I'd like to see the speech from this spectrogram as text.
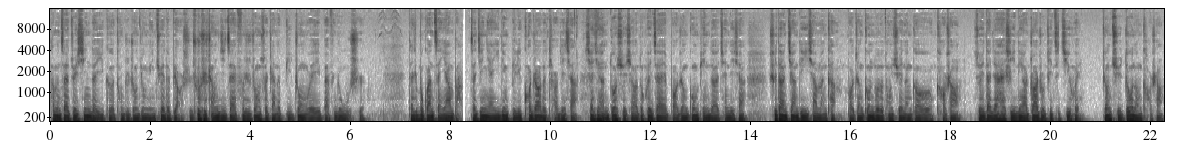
他们在最新的一个通知中就明确地表示，初试成绩在复试中所占的比重为百分之五十。但是不管怎样吧，在今年一定比例扩招的条件下，相信很多学校都会在保证公平的前提下，适当降低一下门槛，保证更多的同学能够考上。所以大家还是一定要抓住这次机会，争取都能考上。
